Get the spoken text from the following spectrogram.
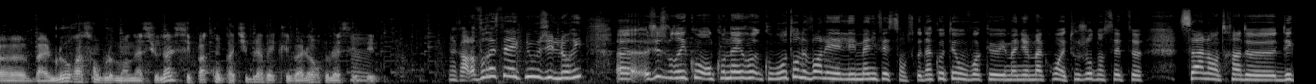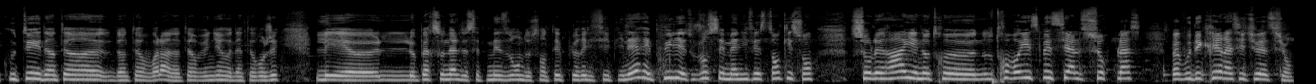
euh, bah, le Rassemblement national, c'est pas compatible avec les valeurs de la CFDT. Hmm. D'accord. vous restez avec nous, Gilles Laurie. Euh, juste, je voudrais qu'on retourne voir les, manifestants. Parce que d'un côté, on voit que Emmanuel Macron est toujours dans cette salle en train d'écouter et d'intervenir et d'interroger euh, le personnel de cette maison de santé pluridisciplinaire. Et puis, il y a toujours ces manifestants qui sont sur les rails. Et notre envoyé spécial sur place va vous décrire la situation.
